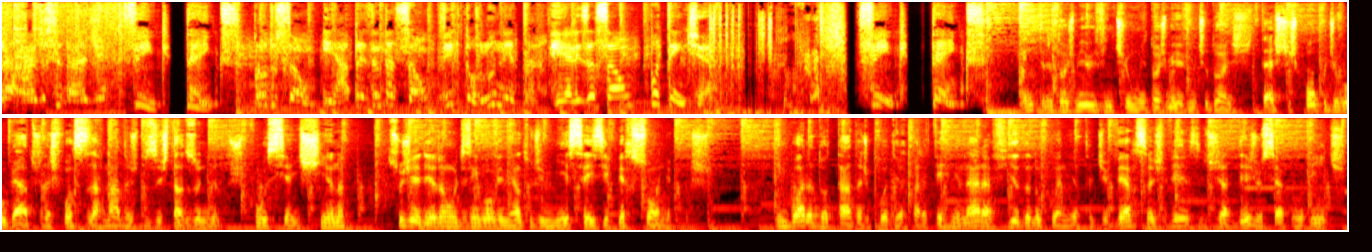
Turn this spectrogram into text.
Na Rádio Cidade, Think Tanks. Produção e apresentação, Victor Luneta. Realização, Potência. Think Tanks. Entre 2021 e 2022, testes pouco divulgados das Forças Armadas dos Estados Unidos, Rússia e China sugeriram o desenvolvimento de mísseis hipersônicos. Embora dotada de poder para terminar a vida no planeta diversas vezes já desde o século XX,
